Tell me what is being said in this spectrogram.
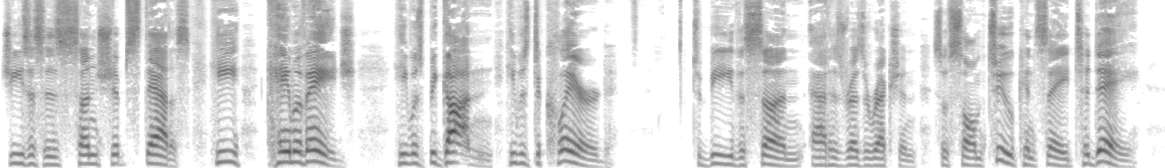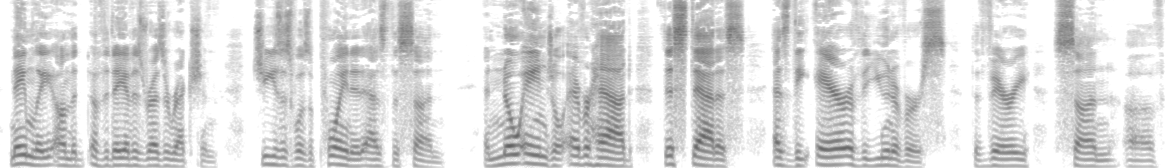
Jesus' sonship status. He came of age, he was begotten, he was declared to be the Son at his resurrection. So Psalm 2 can say, Today, namely on the, of the day of his resurrection, Jesus was appointed as the Son. And no angel ever had this status as the heir of the universe, the very Son of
